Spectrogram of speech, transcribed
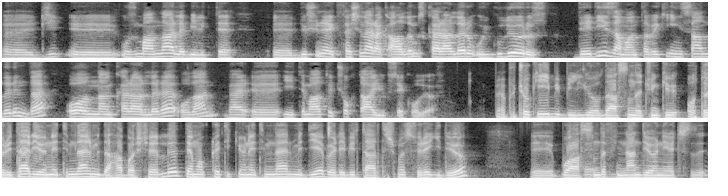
E, cid, e, uzmanlarla birlikte e, düşünerek, taşınarak aldığımız kararları uyguluyoruz dediği zaman tabii ki insanların da o alınan kararlara olan e, itimatı çok daha yüksek oluyor. Bu çok iyi bir bilgi oldu aslında çünkü otoriter yönetimler mi daha başarılı, demokratik yönetimler mi diye böyle bir tartışma süre gidiyor. E, bu aslında evet. Finlandiya örneği açısı,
